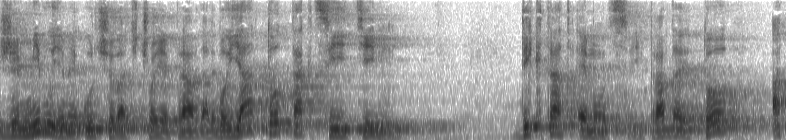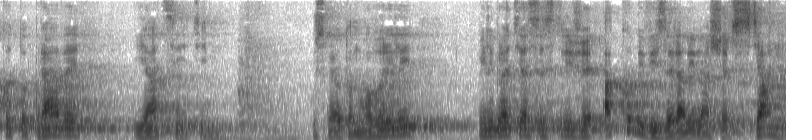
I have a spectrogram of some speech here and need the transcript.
Že my budeme určovať, čo je pravda, lebo ja to tak cítim. Diktát emócií. Pravda je to, ako to práve ja cítim. Už sme o tom hovorili, milí bratia a sestry, že ako by vyzerali naše vzťahy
